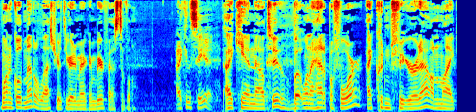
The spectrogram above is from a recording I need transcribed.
won a gold medal last year at the Great American Beer Festival. I can see it. I can now too, but when I had it before, I couldn't figure it out. I'm like,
